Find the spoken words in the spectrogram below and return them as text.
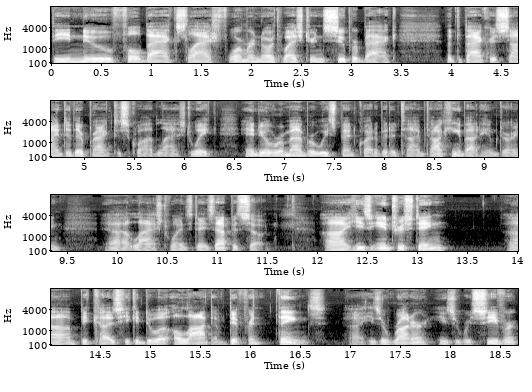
the new fullback slash former Northwestern superback that the Packers signed to their practice squad last week. And you'll remember we spent quite a bit of time talking about him during uh, last Wednesday's episode. Uh, he's interesting uh, because he can do a, a, lot of different things. Uh, he's a runner, he's a receiver,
